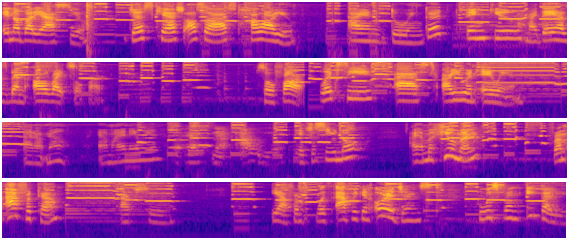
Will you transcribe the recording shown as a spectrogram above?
Ain't nobody asked you. Just Cash also asked, how are you? I am doing good, thank you. My day has been alright so far. So far. Lexi asked, are you an alien? I don't know. Am I an alien? Perhaps not. I would know. Okay, just so you know, I am a human from Africa. Actually, yeah, from with African origins, who is from Italy.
